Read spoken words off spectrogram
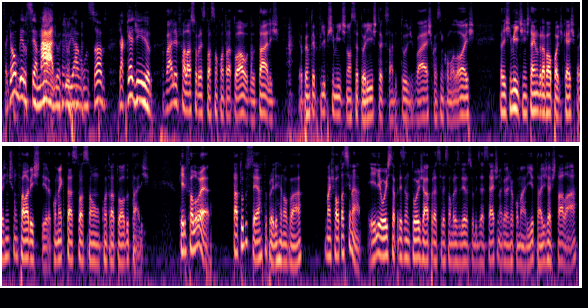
Isso aqui é um mercenário aqui, o Iago Gonçalves, já quer dinheiro. Vale falar sobre a situação contratual do Thales. Eu perguntei pro Felipe Schmidt, nosso setorista, que sabe tudo de Vasco, assim como o Lois. Falei, Schmidt, a gente tá indo gravar o podcast pra gente não falar besteira. Como é que tá a situação contratual do Thales? O que ele falou é: tá tudo certo pra ele renovar, mas falta assinar. Ele hoje se apresentou já para a seleção brasileira sub-17 na Granja Comari, tá? Ele já está lá.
